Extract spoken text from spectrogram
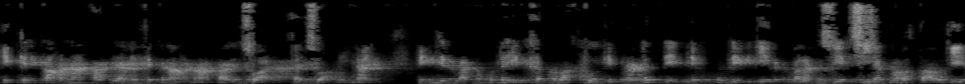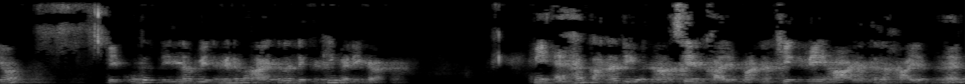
එක්කෙනෙක් අහන ආකාරය අනිත් එක්කෙනා අහන ආකාරයෙන් ස්වයක්තයි ස්වාධීනයි. මේ විදිහට බලනකොට එකම වස්තුව තිබුණාට දෙන්නෙකුට දෙවිදියකට බලන්න 100ක්ම අවස්ථාවක් තියෙනවා. ඒ මොකද දෙන්න වෙන වෙනම ආයතන දෙකකින් වැඩි කරන්නේ. මේ ඇහ කන දිව නාසය කය මන කියන මේ ආයතන හයම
